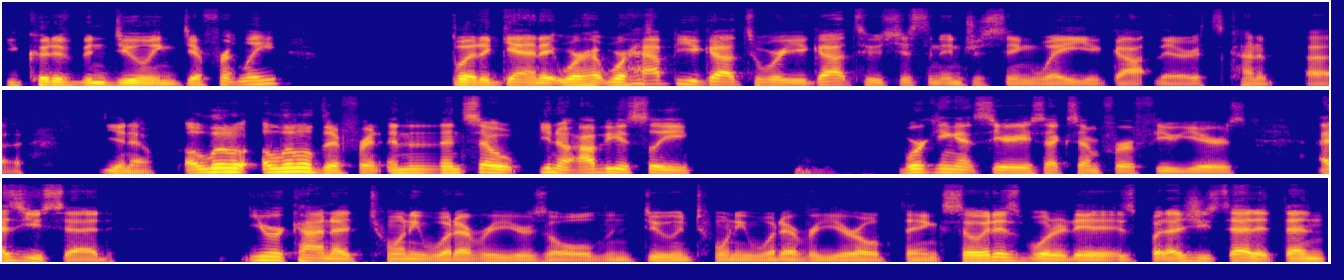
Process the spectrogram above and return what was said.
you could have been doing differently but again, it, we're we're happy you got to where you got to. It's just an interesting way you got there. It's kind of uh, you know, a little a little different. And then so, you know, obviously working at SiriusXM for a few years, as you said, you were kind of 20 whatever years old and doing 20 whatever year old things. So it is what it is. But as you said, it then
